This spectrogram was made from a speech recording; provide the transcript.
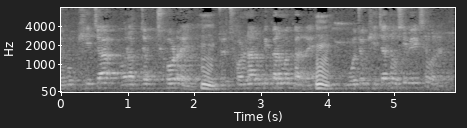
जब वो खींचा और अब जब छोड़ रहे हैं हम्म। जो छोड़ना रूपी कर्म कर रहे हैं हम्म। वो जो खींचा था उसी वेग से हो रहा है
